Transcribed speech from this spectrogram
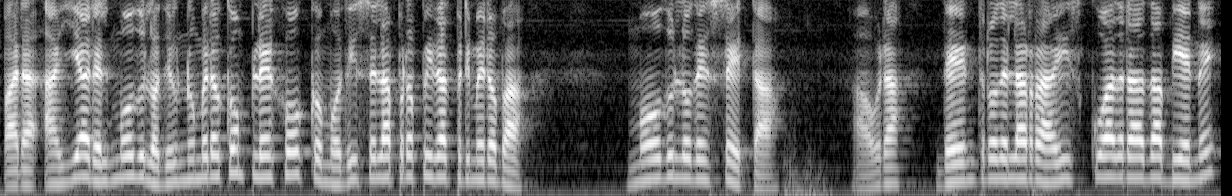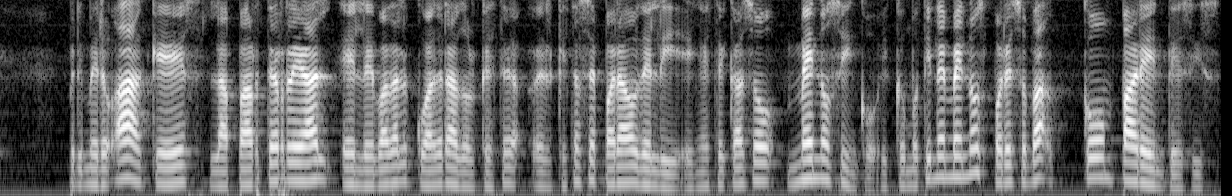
Para hallar el módulo de un número complejo, como dice la propiedad, primero va módulo de z. Ahora, dentro de la raíz cuadrada viene primero a, que es la parte real elevada al cuadrado, el que, está, separado del i, en este caso menos 5. Y como tiene menos, por eso va con paréntesis.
